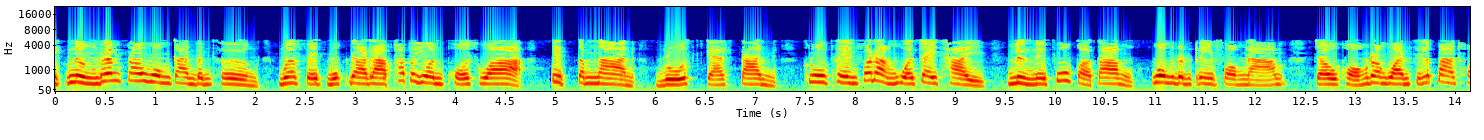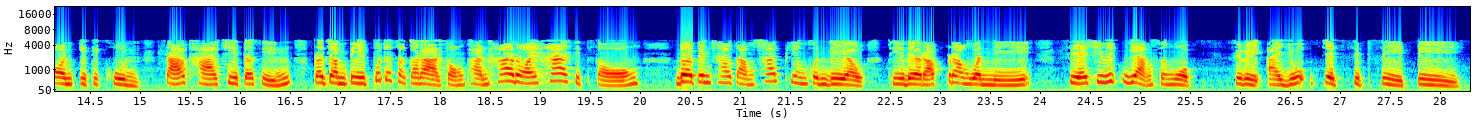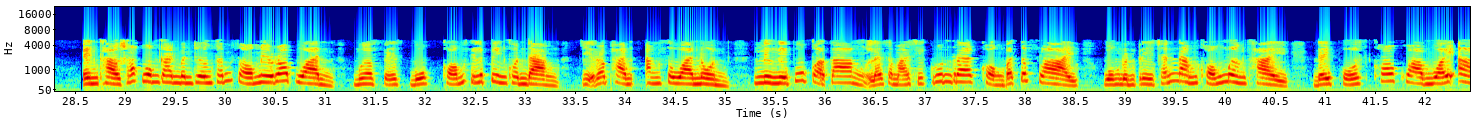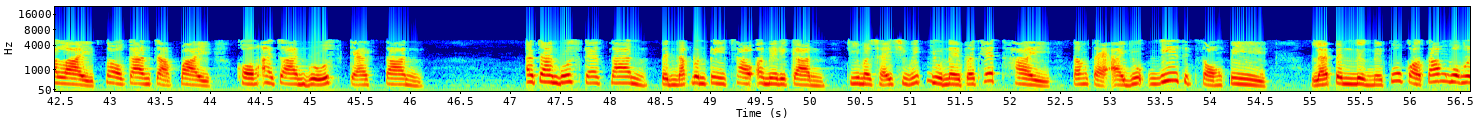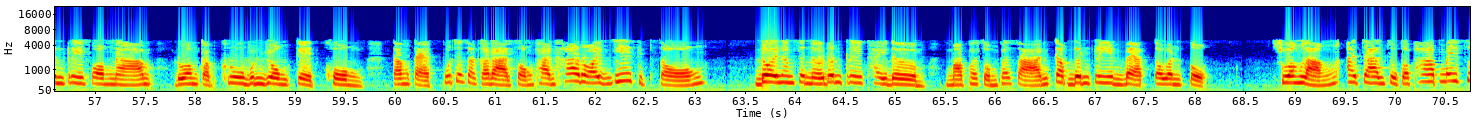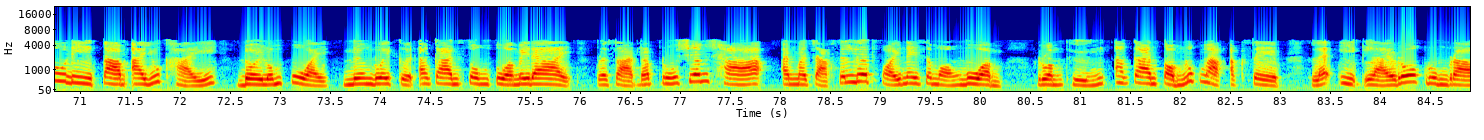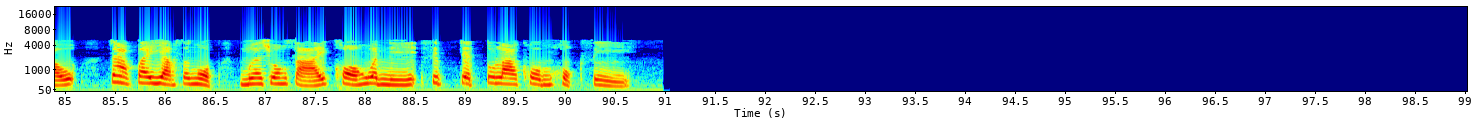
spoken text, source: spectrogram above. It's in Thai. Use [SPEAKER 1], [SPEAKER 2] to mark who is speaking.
[SPEAKER 1] อีกหนึ่งเรื่องเศร้าวงการบันเทิง เมื่อเฟซบุ๊กดาราภาพยนตร์โพสต์ว่า ปิดตำนานบรูซแกสตัน ครูเพลงฝรั่งหัวใจไทย หนึ่งในผู้ก่อตั้ง วงดนตรีฟองน้ำ เจ้าของรางวัลศิลปาธรกิติคุณ สาขาคีตศิลป์ ประจำปีพุทธศักราช 2552 โดยเป็นชาวต่างชาติเพียงคนเดียว ที่ได้รับรางวัลนนี้ เสียชีวิตอย่างสงบ สิริอายุ 74 ปี เป็นข่าวช็อกวงการบันเทิงซ้ำสองในรอบวัน เมื่อ Facebook ของศิลปินคนดัง จิรพันธ์อังสวานนท์หนึ่งในผู้ก่อตั้ง และสมาชิกรุ่นแรกของ Butterfly วงดนตรีชั้นนำของเมืองไทย ได้โพสต์ข้อความไว้อาลัยต่อการจากไปของอาจารย์บรูซแกสตัน อาจารย์บรูซแกสตัน เป็นนักดนตรีชาวอเมริกันที่มาใช้ชีวิตอยู่ในประเทศไทย ตั้งแต่อายุ 22 ปี และเป็นหนึ่งในผู้ก่อตั้งวงดนตรีฟองน้ำร่วมกับครูบุญยงเกตคง ตั้งแต่พุทธศักราช 2522 โดยนำเสนอดนตรีไทยเดิม มาผสมผสานกับดนตรีแบบตะวันตก ช่วงหลังอาจารย์สุขภาพไม่สู้ดีตามอายุไข โดยล้มป่วย เนื่องด้วยเกิดอาการทรงตัวไม่ได้ ประสาทรับรู้เชื่องช้า อันมาจากเส้นเลือดฝอยในสมองบวม รวมถึงอาการต่อมลูกหมากอักเสบ และอีกหลายโรครุมเร้า จากไปอย่างสงบเมื่อช่วงสายของวันนี้ 17 ตุลาคม 64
